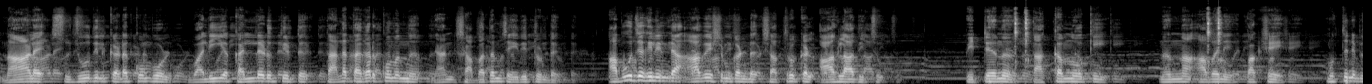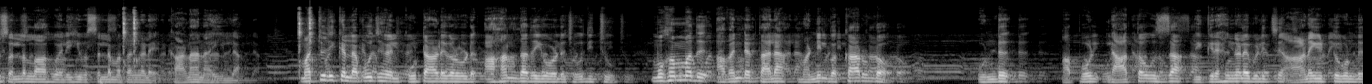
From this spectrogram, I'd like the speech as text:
നാളെ സുജൂതിൽ കിടക്കുമ്പോൾ വലിയ കല്ലെടുത്തിട്ട് തല തകർക്കുമെന്ന് ഞാൻ ശപഥം ചെയ്തിട്ടുണ്ട്. അബൂജഹലിന്റെ ആവേശം കണ്ട് ശത്രുക്കൾ ആഹ്ലാദിച്ചു. പിറ്റേന്ന് തക്കം നോക്കി നിന്ന അവന് പക്ഷേ മുത്തുനബി സല്ലാഹു അലഹി വസല്ലമ തങ്ങളെ കാണാനായില്ല. മറ്റൊരിക്കൽ അബൂജഹൽ കൂട്ടാളികളോട് അഹന്തതയോട് ചോദിച്ചു മുഹമ്മദ് അവന്റെ തല മണ്ണിൽ വെക്കാറുണ്ടോ? ഉണ്ട്. അപ്പോൾ ലാത്ത ഉസ്സ വിഗ്രഹങ്ങളെ വിളിച്ച് ആണയിട്ടുകൊണ്ട്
